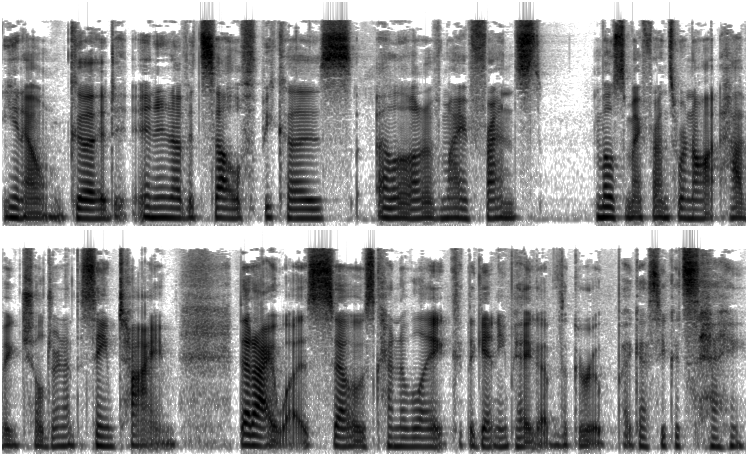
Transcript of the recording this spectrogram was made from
you know, good in and of itself because a lot of my friends most of my friends were not having children at the same time that I was. So it was kind of like the guinea pig of the group, I guess you could say.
